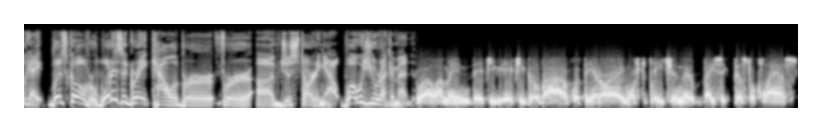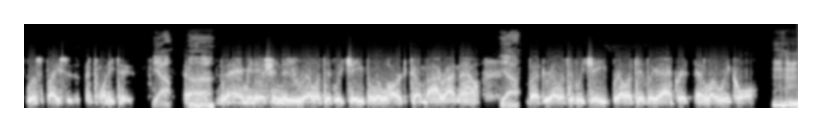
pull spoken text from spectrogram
Okay, let's go over what is a great caliber for um, just starting out. What would you recommend? Well, I mean, if you if you go by what the NRA wants to teach in their basic pistol class, let's face it, a 22. Yeah, Uh, the ammunition is relatively cheap, a little hard to come by right now, yeah. but relatively cheap, relatively accurate, and low recoil. Mm-hmm.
